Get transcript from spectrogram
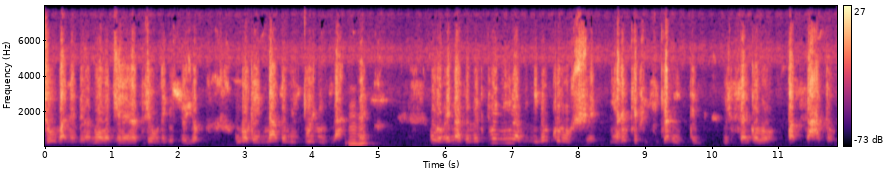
giovane della nuova generazione, che so io, uno che è nato nel 2000, mm-hmm. eh, uno che è nato nel 2000 quindi non conosce neanche fisicamente il, il secolo passato,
